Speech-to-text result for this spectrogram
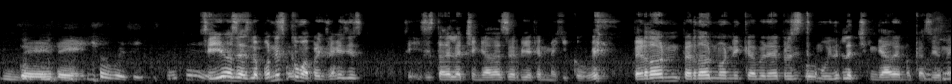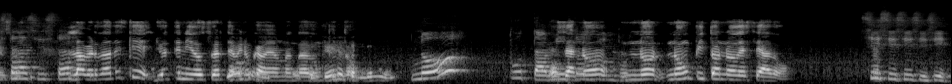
De, de hecho, güey, sí. Sí, o sea, lo pones como aprendizaje y dices, sí, sí está de la chingada ser vieja en México, güey. Perdón, perdón, Mónica, pero sí está muy de la chingada en sí ocasiones. está, güey. sí está. La verdad es que yo he tenido suerte. A mí nunca me han mandado un pito. ¿No? Puta, O sea, no, no, no un pito no deseado. Sí, sí, sí, sí, sí.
